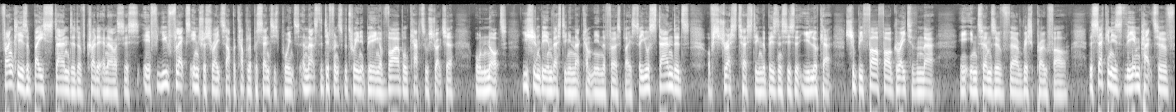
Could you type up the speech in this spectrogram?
frankly, as a base standard of credit analysis, if you flex interest rates up a couple of percentage points, and that's the difference between it being a viable capital structure or not, you shouldn't be investing in that company in the first place. So your standards of stress testing the businesses that you look at should be far, far greater than that in terms of uh, risk profile. The second is the impact of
